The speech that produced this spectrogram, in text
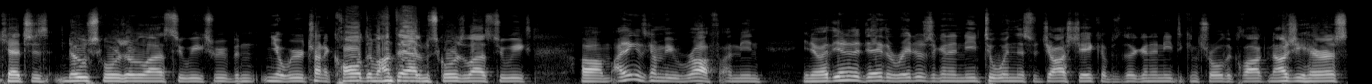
catches, no scores over the last two weeks. We've been, you know, we were trying to call Davante Adams scores the last two weeks. Um, I think it's going to be rough. I mean, you know, at the end of the day, the Raiders are going to need to win this with Josh Jacobs. They're going to need to control the clock. Najee Harris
